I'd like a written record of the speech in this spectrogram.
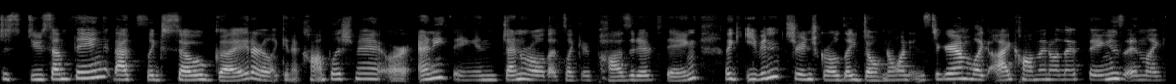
just do something that's like so good or like an accomplishment or anything in general that's like a positive thing. Like even strange girls I don't know on Instagram, like I comment on their things and like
